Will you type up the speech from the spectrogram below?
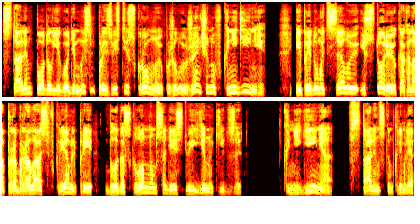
Сталин подал Егоде мысль произвести скромную пожилую женщину в княгини, и придумать целую историю, как она пробралась в Кремль при благосклонном содействии Янукидзе. Княгиня в сталинском Кремле.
